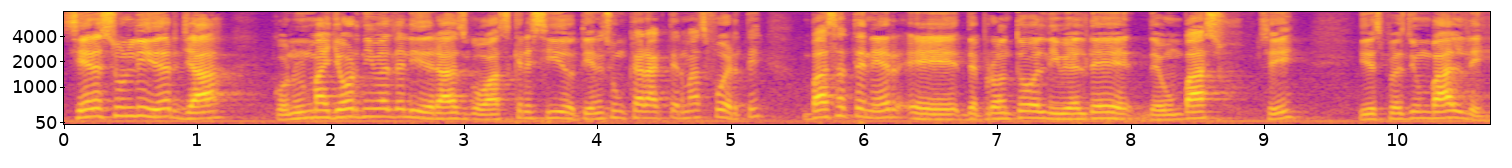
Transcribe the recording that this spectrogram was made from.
Si eres un líder ya con un mayor nivel de liderazgo, has crecido, tienes un carácter más fuerte, vas a tener eh, de pronto el nivel de, de, un vaso, ¿sí? Y después de un balde,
